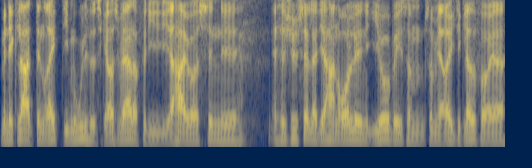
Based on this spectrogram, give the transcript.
men det er klart, at den rigtige mulighed skal også være der, fordi jeg har jo også en... Øh, altså jeg synes selv, at jeg har en rolle i OB, som, som jeg er rigtig glad for, jeg,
